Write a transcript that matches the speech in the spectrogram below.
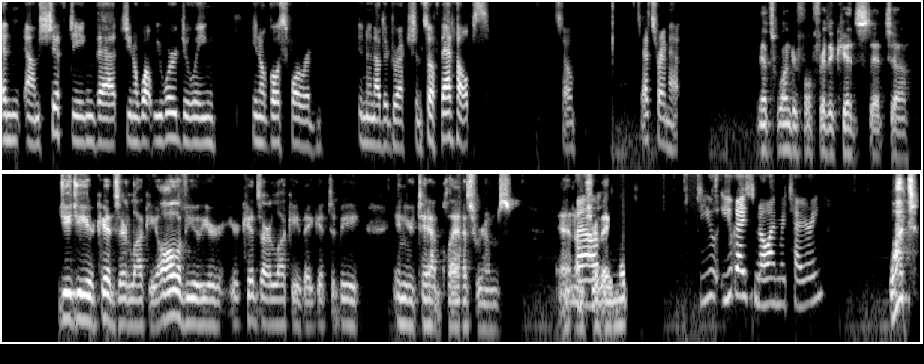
and um, shifting that, you know, what we were doing, you know, goes forward in another direction. So if that helps. So that's where I'm at. That's wonderful for the kids. That uh, Gigi, your kids are lucky. All of you, your your kids are lucky. They get to be in your tab classrooms, and I'm sure Well- they. Do you you guys know I'm retiring? What?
